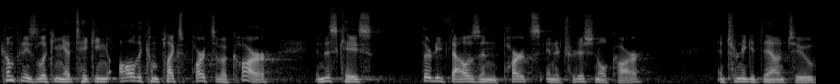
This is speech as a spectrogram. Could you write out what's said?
companies looking at taking all the complex parts of a car, in this case, 30,000 parts in a traditional car, and turning it down to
